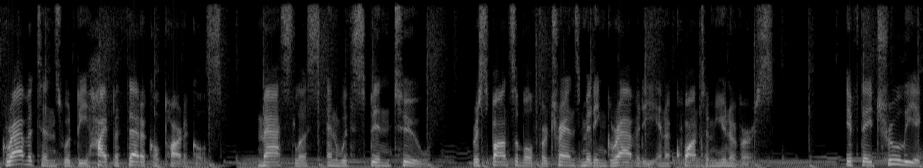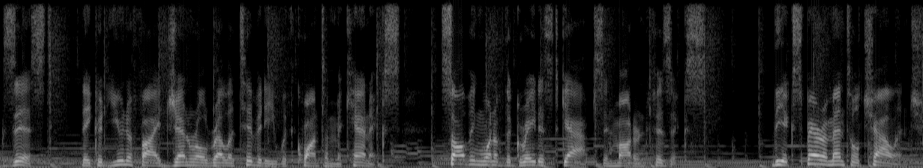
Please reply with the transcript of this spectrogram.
Gravitons would be hypothetical particles, massless and with spin 2, responsible for transmitting gravity in a quantum universe. If they truly exist, they could unify general relativity with quantum mechanics, solving one of the greatest gaps in modern physics. The experimental challenge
